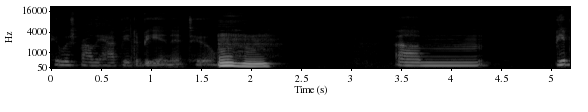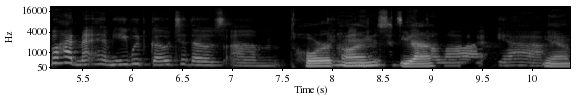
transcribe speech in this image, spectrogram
he was probably happy to be in it too hmm um people had met him he would go to those um Horror cons. Yeah. a lot yeah Yeah.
